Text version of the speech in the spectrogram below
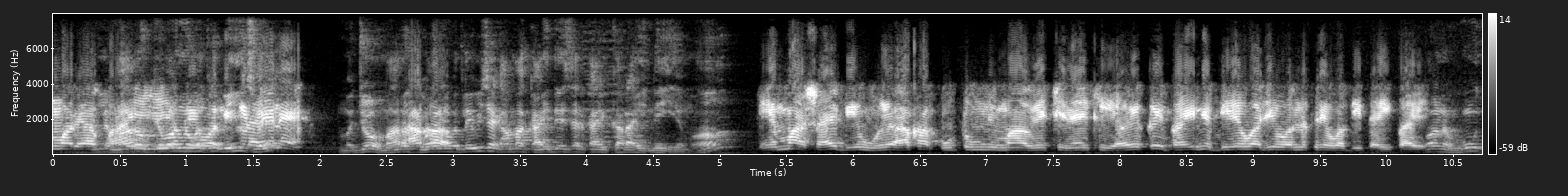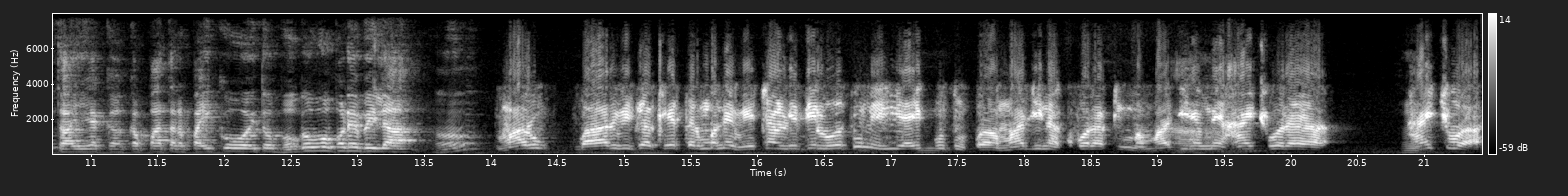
અમારે આ મારો કહેવાનો મતલબ એ છે. જો મારો કહેવાનો મતલબ એ છે કે આમાં કાયદેસર કાઈ કરાય નહીં એમ હં. એમાં સાહેબ એવું હોય આખા કુટુંબની માં વેચી નાખી. હવે કઈ ભાઈ ને બેવા જેવા નથી રહેવા દીધા ભાઈ. પણ હું થાય એક કપાતર પાઈકો હોય તો ભોગવવો પડે ભઈલા હં. મારું બાર વીઘા ખેતર મને વેચાણ લીધેલું હતું ને એ આપ્યું હતું. માજીના ખોરાકીમાં. માજીને મેં હાંચ વરા હાંચવા.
